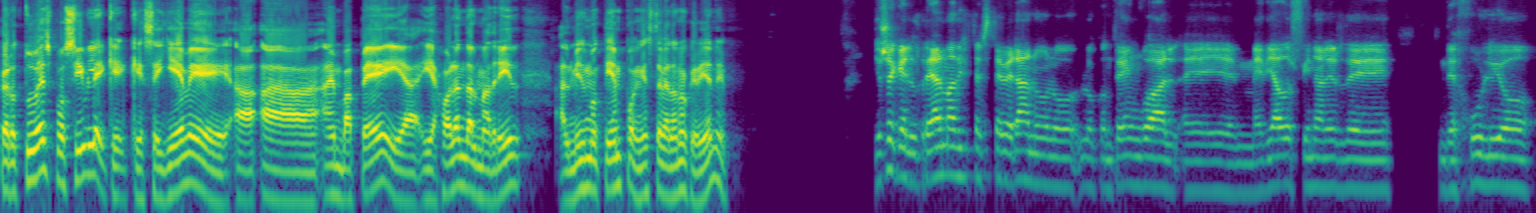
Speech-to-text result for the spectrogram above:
pero tú ves posible que, se lleve a, Mbappé y a, Holland al Madrid al mismo tiempo en este verano que viene. Yo sé que el Real Madrid este verano lo, contengo al eh, mediados finales de, julio.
